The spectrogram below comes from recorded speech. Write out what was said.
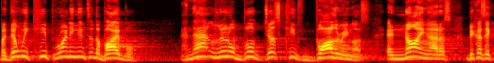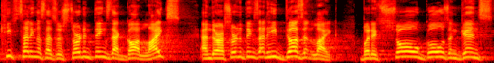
but then we keep running into the Bible. And that little book just keeps bothering us and gnawing at us because it keeps telling us that there's certain things that God likes and there are certain things that He doesn't like. But it so goes against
